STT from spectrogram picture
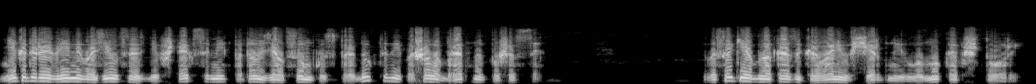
Некоторое время возился с бифштексами, потом взял сумку с продуктами и пошел обратно по шоссе. Высокие облака закрывали ущербную луну, как шторы.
